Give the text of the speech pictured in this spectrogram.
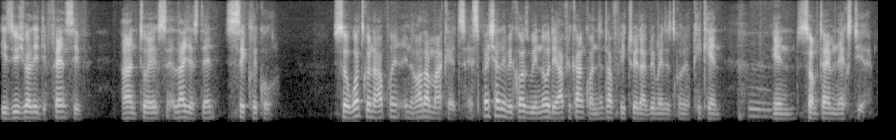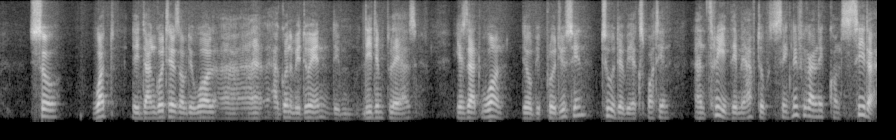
is usually defensive and to a large extent cyclical. So what's going to happen in other markets, especially because we know the African Continental Free Trade Agreement is going to kick in mm. in sometime next year. So what the Dangotes of the world uh, are going to be doing, the leading players, is that one, they will be producing, two, they'll be exporting, and three, they may have to significantly consider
